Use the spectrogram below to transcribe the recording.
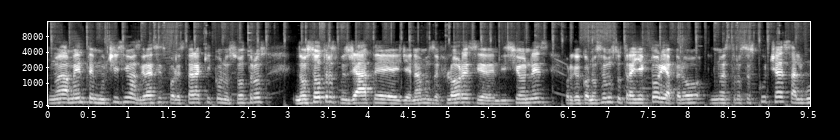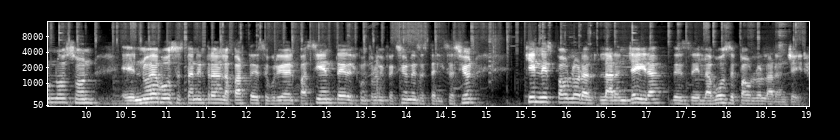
nuevamente muchísimas gracias por estar aquí con nosotros. Nosotros pues ya te llenamos de flores y de bendiciones porque conocemos tu trayectoria, pero nuestros escuchas, algunos son eh, nuevos, están entrando en la parte de seguridad del paciente, del control de infecciones, de esterilización. ¿Quién es Paulo Laranjeira desde la voz de Paulo Laranjeira?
